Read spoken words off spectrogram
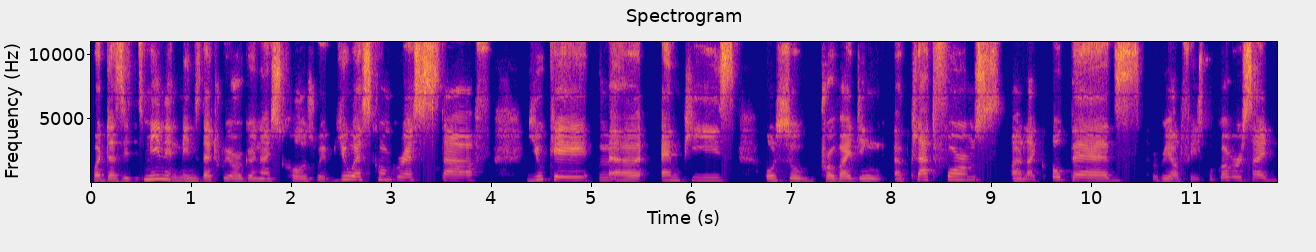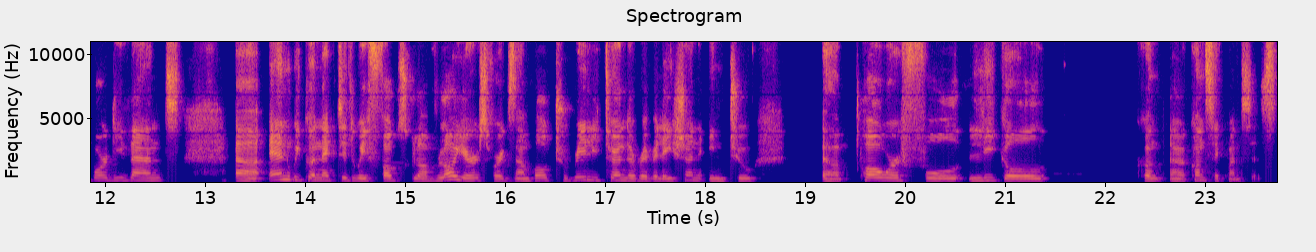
What does it mean? It means that we organize calls with US Congress staff, UK uh, MPs, also providing uh, platforms uh, like op-eds, real Facebook oversight board events. Uh, and we connected with Foxglove lawyers, for example, to really turn the revelation into uh, powerful legal con uh, consequences.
